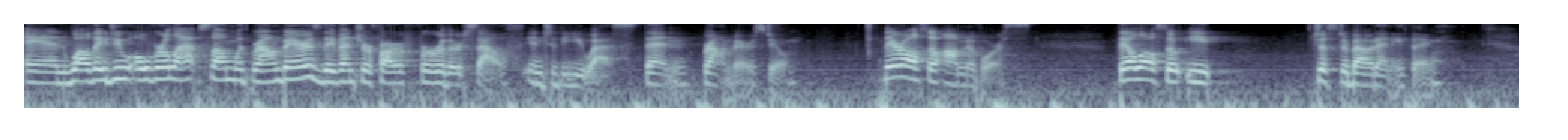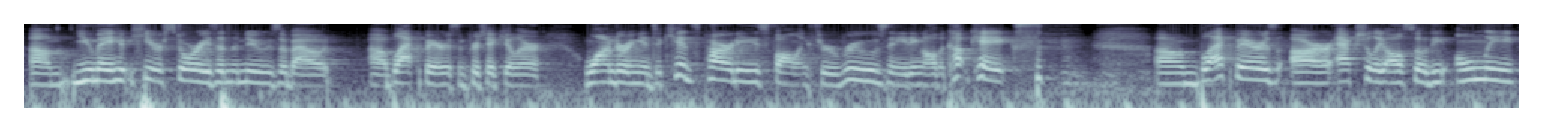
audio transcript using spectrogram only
And while they do overlap some with brown bears, they venture far further south into the US than brown bears do. They're also omnivores. They'll also eat just about anything. Um, you may hear stories in the news about uh, black bears in particular wandering into kids' parties, falling through roofs, and eating all the cupcakes. um, black bears are actually also the only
